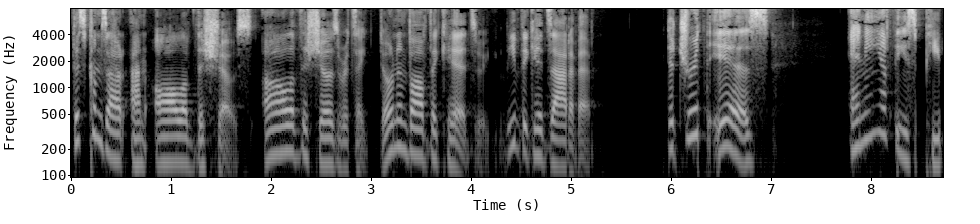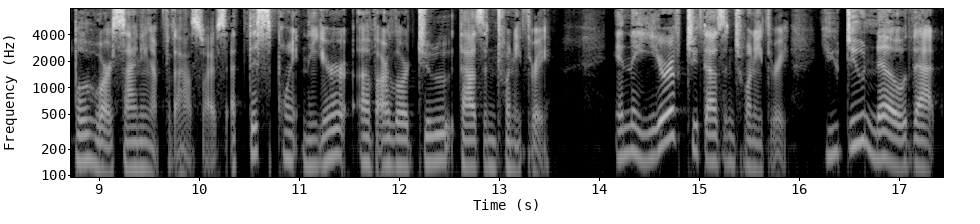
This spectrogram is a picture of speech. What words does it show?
This comes out on all of the shows, all of the shows where it's like, don't involve the kids or leave the kids out of it. The truth is, any of these people who are signing up for the housewives at this point in the year of our Lord 2023, in the year of 2023, you do know that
